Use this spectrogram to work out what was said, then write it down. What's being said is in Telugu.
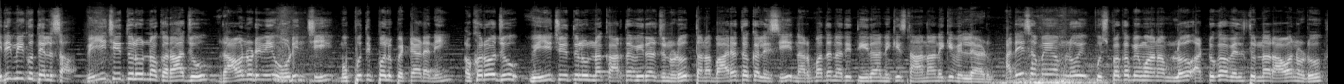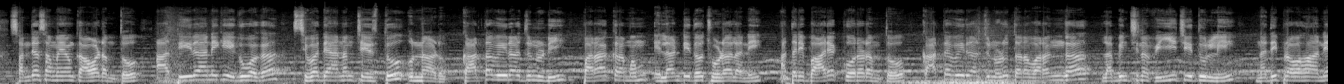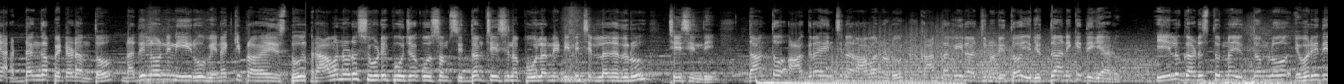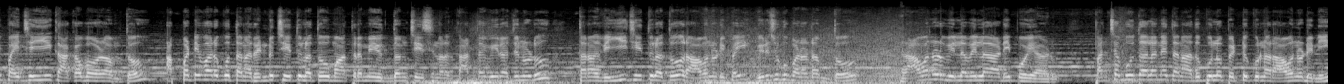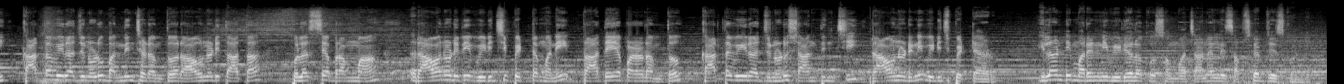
ఇది మీకు తెలుసా? వెయ్యి చేతులు ఉన్న ఒక రాజు రావణుడిని ఓడించి ముప్పు తిప్పలు పెట్టాడని ఒకరోజు వెయ్యి చేతులు ఉన్న కార్తవీరార్జునుడు తన భార్యతో కలిసి నర్మద నది తీరానికి స్నానానికి వెళ్ళాడు. అదే సమయంలో పుష్పక విమానంలో అట్టుగా వెళ్తున్న రావణుడు సంధ్య సమయం కావడంతో ఆ తీరానికి ఎగువగా శివ ధ్యానం చేస్తూ ఉన్నాడు. కార్తవీరార్జునుడి పరాక్రమం ఎలాంటిదో చూడాలని అతని భార్య కోరడంతో కార్తవీరార్జునుడు తన వరంగా లభించిన వెయ్యి చేతుల్ని నది ప్రవాహాన్ని అడ్డంగా పెట్టడంతో నదిలోని నీరు వెనక్కి ప్రవహిస్తూ రావణుడు శివుడి పూజ కోసం సిద్ధం చేసిన పూలన్నిటిని చిల్లజదురు చేసింది. దాంతో ఆగ్రహించిన రావణుడు కార్తవీరార్జునుడితో యుద్ధానికి దిగాడు. ఏలు గడుస్తున్న యుద్ధంలో ఎవరిది పైచెయ్యి కాకపోవడంతో అప్పటి వరకు తన రెండు చేతులతో మాత్రమే యుద్ధం చేసిన కార్తవీరజనుడు తన వెయ్యి చేతులతో రావణుడిపై విరుచుకుపడడంతో రావణుడు విలవిల్లాడిపోయాడు పంచభూతాలనే తన అదుపులో పెట్టుకున్న రావణుడిని కార్తవీరాజునుడు బంధించడంతో రావణుడి తాత పులస్య బ్రహ్మ రావణుడిని విడిచిపెట్టమని ప్రాధేయపడడంతో కార్తవీరాజునుడు శాంతించి రావణుడిని విడిచిపెట్టాడు. ఇలాంటి మరిన్ని వీడియోల కోసం మా ఛానల్ని సబ్స్క్రైబ్ చేసుకోండి.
